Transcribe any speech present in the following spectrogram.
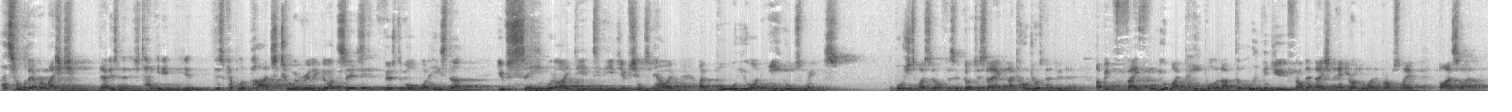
That's all about relationship, that isn't it? You take it in. You, there's a couple of parts to it, really. God says, first of all, what He's done. You've seen what I did to the Egyptians, how I, I bore you on eagle's wings you to myself. Is God just saying, I told you I was going to do that. I've been faithful. You're my people, and I've delivered you from that nation, and you're on your way to the promised land by Sinai.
